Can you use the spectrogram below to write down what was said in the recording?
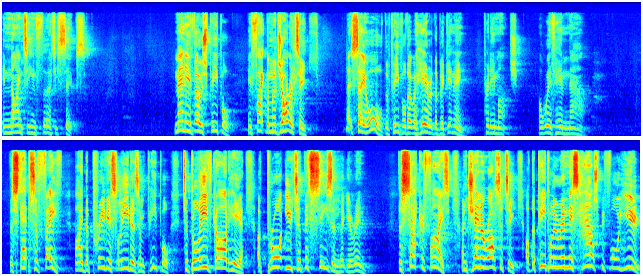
in 1936? Many of those people, in fact, the majority, let's say all the people that were here at the beginning, pretty much, are with him now. The steps of faith by the previous leaders and people to believe God here have brought you to this season that you're in. The sacrifice and generosity of the people who are in this house before you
